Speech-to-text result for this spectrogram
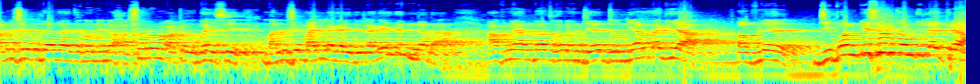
মানুষে বোঝা যায় যেমন ইনো হাসরের মাঠে উবাইছে, মানুষে মাইল লাগাই দিয়ে লাগাই দেন না না। আপনি আন্দাজ করেন যে দুনিয়ার লাগিয়া আপনি জীবন বিসর্জন দিলাইতরা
